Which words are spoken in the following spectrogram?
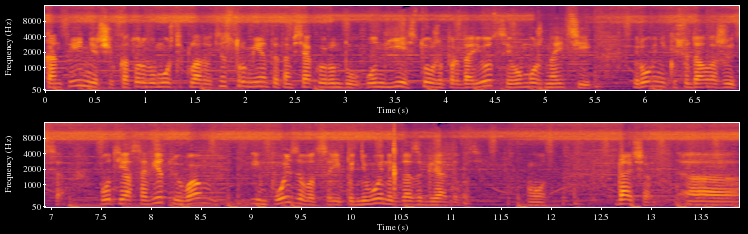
контейнерчик, в который вы можете вкладывать инструменты, там всякую ерунду. Он есть, тоже продается, его можно найти. И ровненько сюда ложится. Вот я советую вам им пользоваться и под него иногда заглядывать. Вот. Дальше. Э,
